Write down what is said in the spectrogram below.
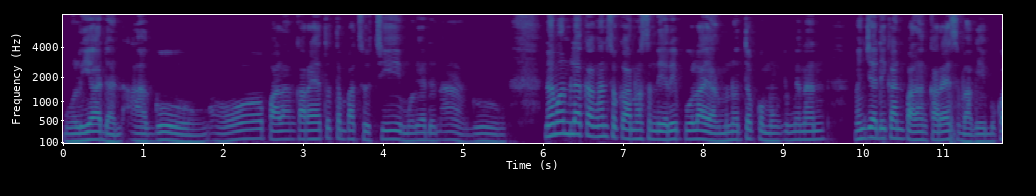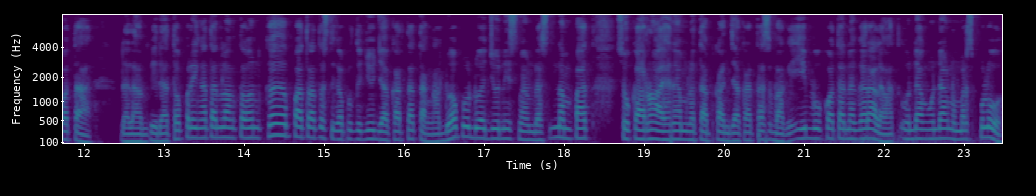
mulia dan agung. Oh, Palangkaraya itu tempat suci, mulia dan agung. Namun belakangan Soekarno sendiri pula yang menutup kemungkinan menjadikan Palangkaraya sebagai ibu kota. Dalam pidato peringatan ulang tahun ke-437 Jakarta tanggal 22 Juni 1964, Soekarno akhirnya menetapkan Jakarta sebagai ibu kota negara lewat Undang-Undang Nomor 10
